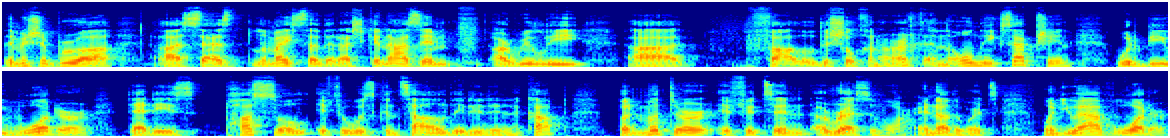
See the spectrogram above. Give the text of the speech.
The Mishnah Berurah uh, says lemaisa that Ashkenazim are really uh, follow the Shulchan Aruch, and the only exception would be water that is pasul if it was consolidated in a cup, but mutter if it's in a reservoir. In other words, when you have water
